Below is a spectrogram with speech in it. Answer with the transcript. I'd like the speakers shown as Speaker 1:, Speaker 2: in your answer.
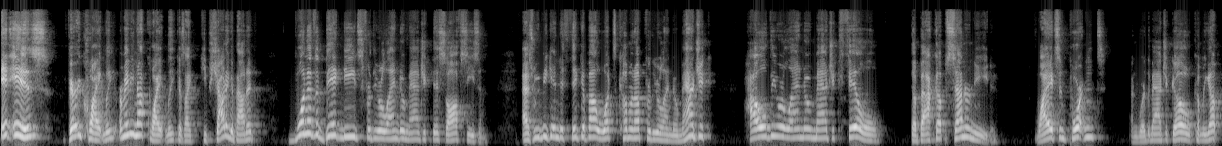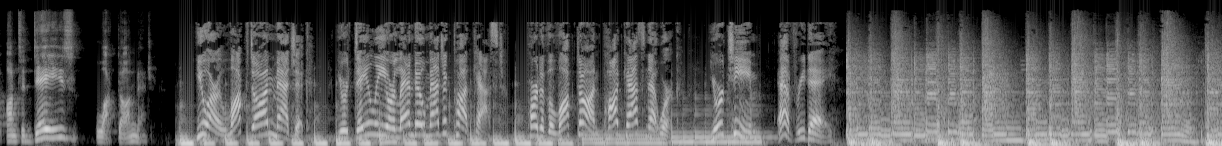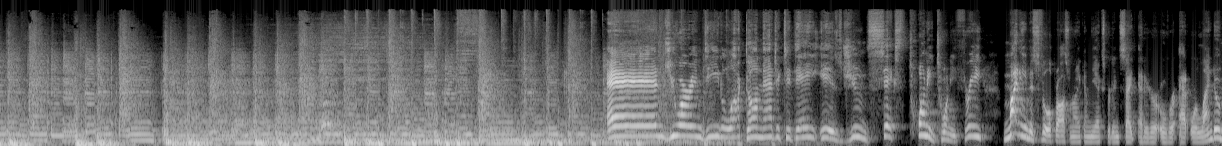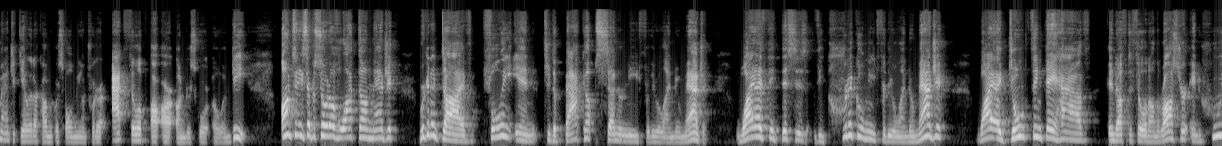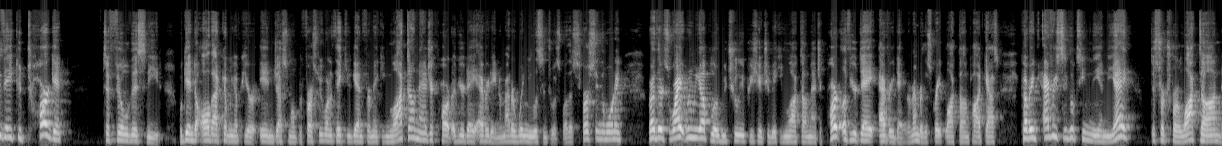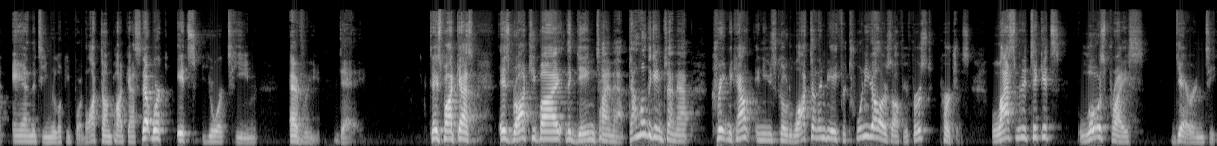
Speaker 1: It is very quietly, or maybe not quietly, because I keep shouting about it, one of the big needs for the Orlando Magic this offseason as we begin to think about what's coming up for the Orlando Magic, how the Orlando Magic fill the backup center need, why it's important, and where the Magic go coming up on today's Locked On Magic.
Speaker 2: You are Locked On Magic, your daily Orlando Magic podcast, part of the Locked On Podcast Network. Your team every day.
Speaker 1: And you are indeed locked on magic. Today is June 6th, 2023. My name is Philip Rossman-Reich. I'm the expert insight editor over at OrlandoMagicDaily.com. Of course, follow me on Twitter at PhilipRR underscore OMD. On today's episode of Locked On Magic, we're going to dive fully into the backup center need for the Orlando Magic. Why I think this is the critical need for the Orlando Magic, why I don't think they have enough to fill it on the roster, and who they could target to fill this need. We'll get into all that coming up here in just a moment. But first, we want to thank you again for making Locked On Magic part of your day every day, no matter when you listen to us, whether it's first thing in the morning, whether it's right when we upload. We truly appreciate you making Locked On Magic part of your day every day. Remember this great Locked On podcast covering every single team in the NBA. Just search for Locked On and the team you're looking for. The Locked On Podcast Network. It's your team every day. Today's podcast is brought to you by the Game Time app. Download the Game Time app Create an account and use code LOCKEDONNBA for $20 off your first purchase. Last minute tickets, lowest price, guaranteed.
